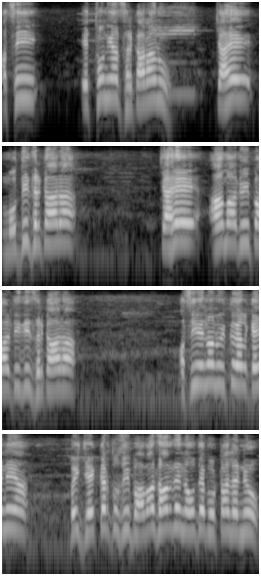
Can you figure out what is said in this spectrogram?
ਅਸੀਂ ਇੱਥੋਂ ਦੀਆਂ ਸਰਕਾਰਾਂ ਨੂੰ, ਚਾਹੇ ਮੋਦੀ ਸਰਕਾਰ ਆ, ਚਾਹੇ ਆਮ ਆਦਮੀ ਪਾਰਟੀ ਦੀ ਸਰਕਾਰ ਆ, ਅਸੀਂ ਇਹਨਾਂ ਨੂੰ ਇੱਕ ਗੱਲ ਕਹਿੰਦੇ ਆ ਬਈ ਜੇਕਰ ਤੁਸੀਂ ਬਾਬਾ ਸਾਹਿਬ ਦੇ ਨਾਂ ਤੇ ਵੋਟਾਂ ਲੈਂਦੇ ਹੋ,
